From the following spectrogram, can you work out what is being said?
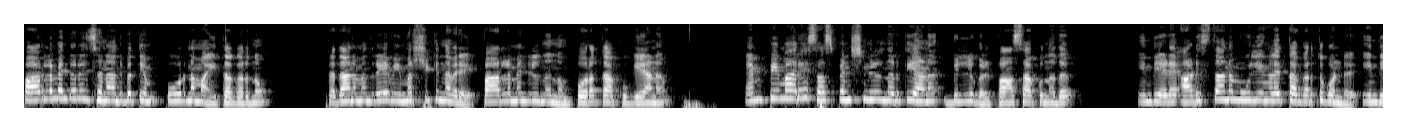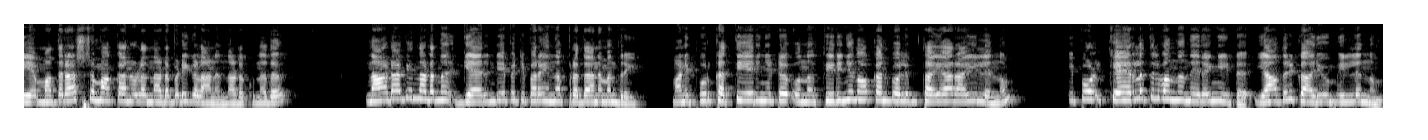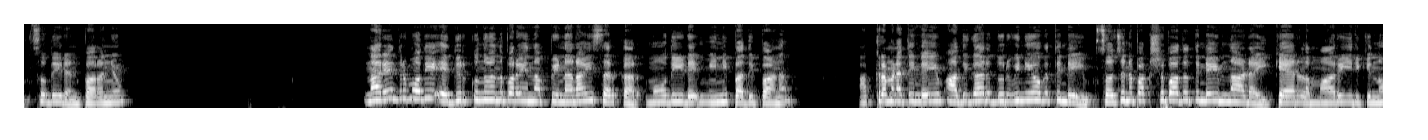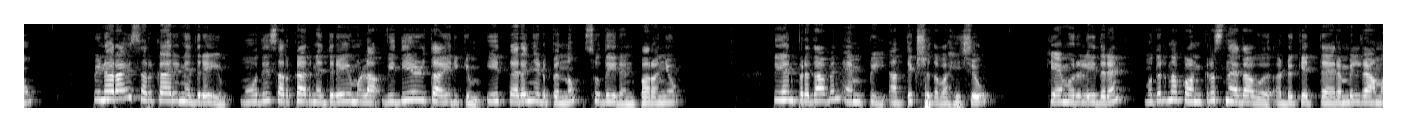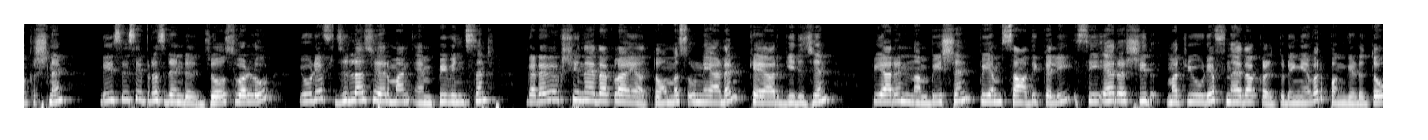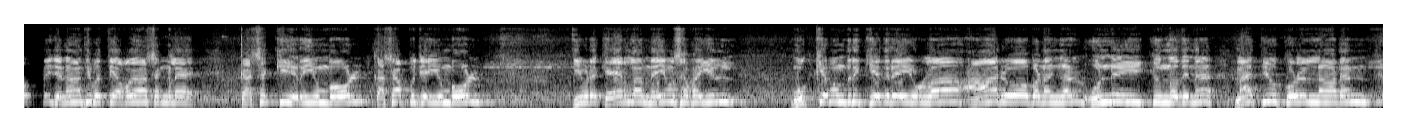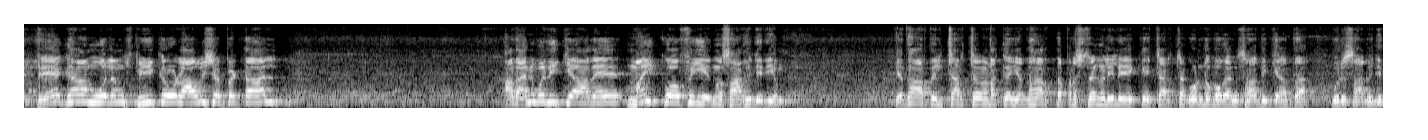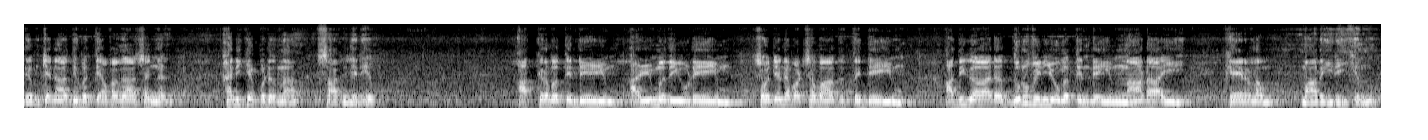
പാർലമെന്ററി ജനാധിപത്യം പൂർണമായി തകർന്നു. പ്രധാനമന്ത്രിയെ വിമർശിക്കുന്നവരെ പാർലമെന്റിൽ നിന്നും പുറത്താക്കുകയാണ്. എം പിമാരെ സസ്പെൻഷനിൽ നിർത്തിയാണ് ബില്ലുകൾ പാസാക്കുന്നത്. ഇന്ത്യയുടെ അടിസ്ഥാന മൂല്യങ്ങളെ തകർത്തുകൊണ്ട് ഇന്ത്യയെ മതരാഷ്ട്രമാക്കാനുള്ള നടപടികളാണ് നടക്കുന്നത്. നാടാകെ നടന്ന് ഗ്യാരണ്ടിയെപ്പറ്റി പറയുന്ന പ്രധാനമന്ത്രി മണിപ്പൂർ കത്തിയെരിഞ്ഞിട്ട് ഒന്ന് തിരിഞ്ഞു നോക്കാൻ പോലും തയ്യാറായില്ലെന്നും ഇപ്പോൾ കേരളത്തിൽ വന്ന് നിരങ്ങിയിട്ട് യാതൊരു കാര്യവും ഇല്ലെന്നും സുധീരൻ പറഞ്ഞു. നരേന്ദ്രമോദിയെ എതിർക്കുന്നുവെന്ന് പറയുന്ന പിണറായി സർക്കാർ മോദിയുടെ മിനി പതിപ്പാണ്. ആക്രമണത്തിന്റെയും അധികാര ദുർവിനിയോഗത്തിന്റെയും സ്വജനപക്ഷപാതത്തിന്റെയും നാടായി കേരളം മാറിയിരിക്കുന്നു. പിണറായി സർക്കാരിനെതിരെയും മോദി സർക്കാരിനെതിരെയുമുള്ള വിധിയെഴുത്തായിരിക്കും ഈ തെരഞ്ഞെടുപ്പെന്നും സുധീരൻ പറഞ്ഞു. ടി എൻ പ്രതാപൻ എം അധ്യക്ഷത വഹിച്ചു. കെ മുരളീധരൻ മുതിർന്ന കോൺഗ്രസ് നേതാവ് advocate Therambil Ramakrishnan D C C president Jose Vallur U D F ജില്ലാ ചെയർമാൻ എം പി വിൻസെന്റ് ഘടകകക്ഷി നേതാക്കളായ Thomas Unniyadan K R Girijan P R N Nambeesan P M Sadiq Ali C A Rasheed മറ്റ് U D F നേതാക്കൾ തുടങ്ങിയവർ പങ്കെടുത്തു. ജനാധിപത്യ അവകാശങ്ങളെ കശക്കി എറിയുമ്പോൾ കശാപ്പ് ചെയ്യുമ്പോൾ ഇവിടെ കേരള നിയമസഭയിൽ മുഖ്യമന്ത്രിക്കെതിരെയുള്ള ആരോപണങ്ങൾ ഉന്നയിക്കുന്നതിന് മാത്യു കുഴൽനാടൻ രേഖാമൂലം സ്പീക്കറോട് ആവശ്യപ്പെട്ടാൽ അത് അനുവദിക്കാതെ മൈക്ക് ഓഫ് ചെയ്യുന്ന സാഹചര്യം. യഥാർത്ഥത്തിൽ ചർച്ച നടക്കുക യഥാർത്ഥ പ്രശ്നങ്ങളിലേക്ക് ചർച്ച കൊണ്ടുപോകാൻ സാധിക്കാത്ത ഒരു സാഹചര്യം. ജനാധിപത്യ അവകാശങ്ങൾ ഹനിക്കപ്പെടുന്ന സാഹചര്യം. അക്രമത്തിന്റെയും അഴിമതിയുടെയും സ്വജനപക്ഷപാതത്തിന്റെയും അധികാര ദുർവിനിയോഗത്തിന്റെയും നാടായി കേരളം മാറിയിരിക്കുന്നു.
